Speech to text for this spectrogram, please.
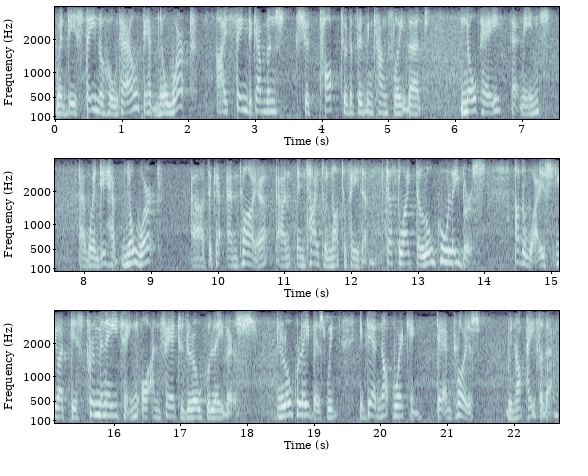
when they stay in a hotel, they have no work. I think the government should talk to the Philippine consulate that no pay, that means uh, when they have no work, uh, the employer is entitled not to pay them, just like the local labourers. Otherwise, you are discriminating or unfair to the local labourers. In local labourers, if they are not working, their employers will not pay for them.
